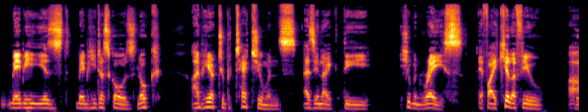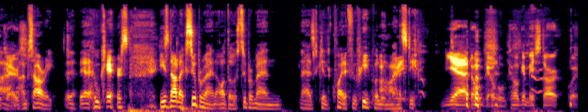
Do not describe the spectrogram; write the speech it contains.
Maybe he is. Maybe he just goes, look, I'm here to protect humans, as in like the human race. If I kill a few, Who I- cares? I'm sorry. Uh, Yeah, who cares? He's not like Superman, although Superman has killed quite a few people in Oh, Man of Steel. Yeah, don't go don't get me start with,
